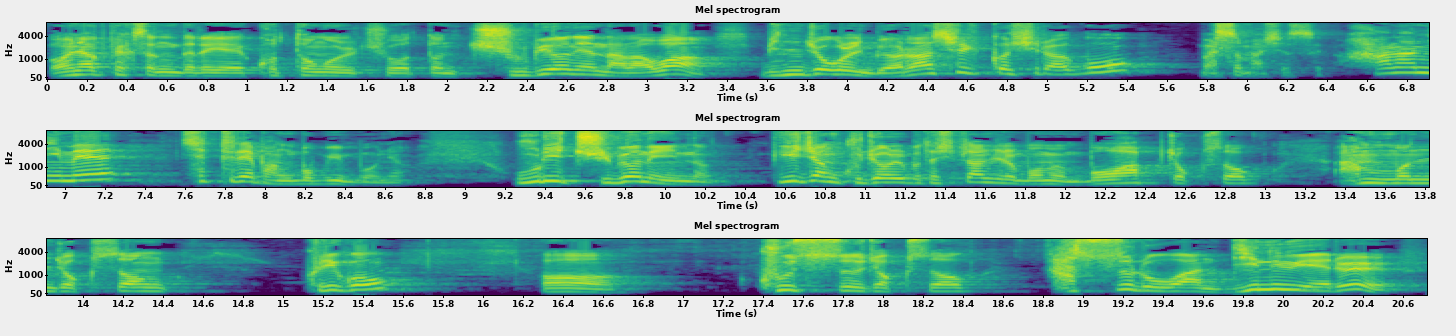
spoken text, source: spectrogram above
언약 백성들에게 고통을 주었던 주변의 나라와 민족을 멸하실 것이라고 말씀하셨어요. 하나님의 세틀의 방법이 뭐냐? 우리 주변에 있는 2장 9절부터 13절을 보면 모압 족속, 암몬 족속, 그리고 어 구스 족속, 아수르와 니느웨를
